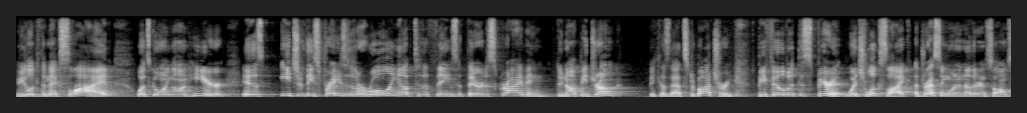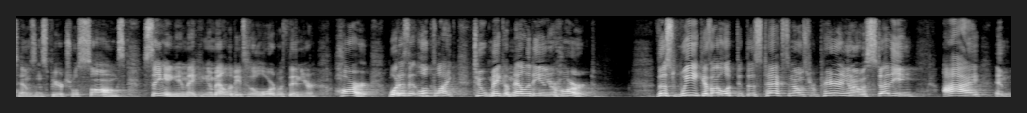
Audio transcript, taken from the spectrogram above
If you look at the next slide, what's going on here is each of these phrases are rolling up to the things that they're describing. Do not be drunk, because that's debauchery. Be filled with the Spirit, which looks like addressing one another in psalms, hymns, and spiritual songs, singing and making a melody to the Lord within your heart. What does it look like to make a melody in your heart? This week, as I looked at this text and I was preparing and I was studying, I am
